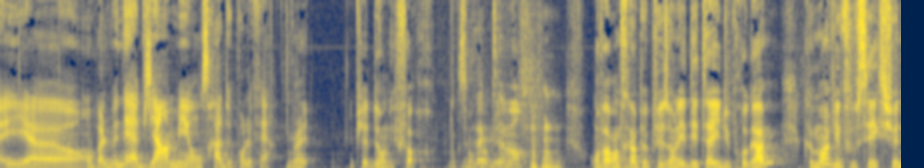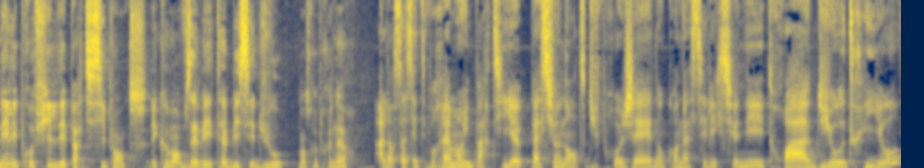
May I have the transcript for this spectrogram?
et on va le mener à bien mais on sera deux pour le faire. Ouais. Et puis à deux, on est fort. Donc. Exactement. On va rentrer un peu plus dans les détails du programme. Comment avez-vous sélectionné les profils des participantes et comment vous avez établi ces duos d'entrepreneurs? Alors ça, c'était vraiment une partie euh, passionnante du projet. Donc on a sélectionné trois duos trios.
